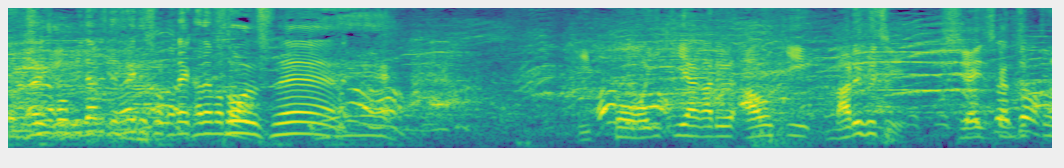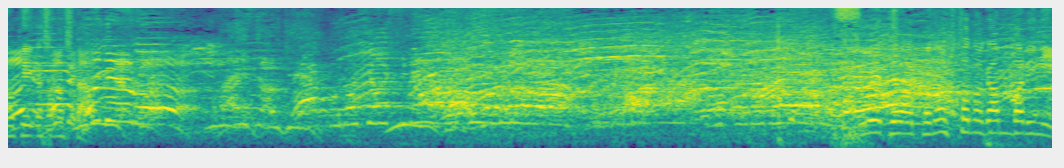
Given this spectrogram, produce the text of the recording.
呼吸も乱れてないでしょうかね金本。そうですね。一方息上がる青木丸藤。試合時間10分を経過しました全てはこの人の頑張りに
